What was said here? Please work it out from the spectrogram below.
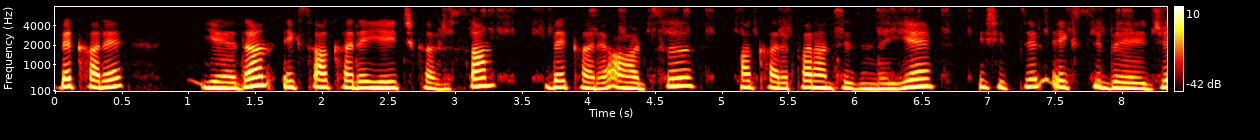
b kare y'den eksi a kare y'yi çıkarırsam b kare artı a kare parantezinde y eşittir eksi bc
